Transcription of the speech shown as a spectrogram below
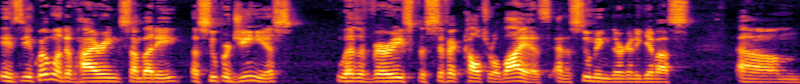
is the equivalent of hiring somebody, a super genius, who has a very specific cultural bias and assuming they're going to give us, um,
